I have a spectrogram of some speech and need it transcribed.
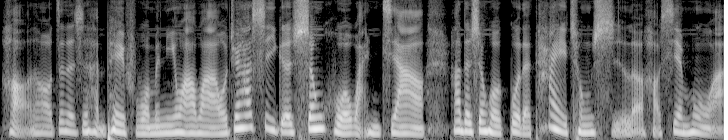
好，然后真的是很佩服我们泥娃娃，我觉得他是一个生活玩家啊，他的生活过得太充实了，好羡慕啊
